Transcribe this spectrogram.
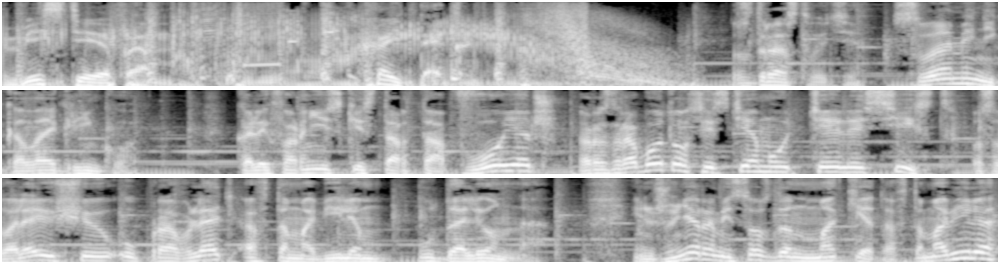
Вести FM. Эм. Хай-тек. Здравствуйте, с вами Николай Гринько. Калифорнийский стартап Voyage разработал систему Telesist, позволяющую управлять автомобилем удаленно. Инженерами создан макет автомобиля,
